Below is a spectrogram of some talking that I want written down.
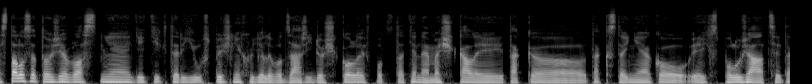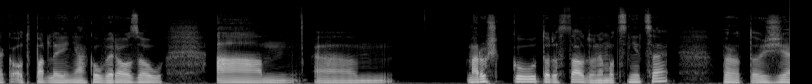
Stalo se to, že vlastně děti, které úspěšně chodili od září do školy, v podstatě nemeškali, tak, eh, tak stejně jako jejich spolužáci, tak odpadli nějakou virózou a um, Marušku to dostal do nemocnice, protože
